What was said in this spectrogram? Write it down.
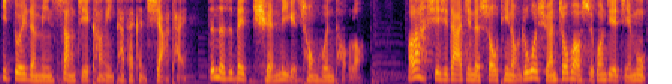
一堆人民上街抗议，他才肯下台，真的是被权力给冲昏头了。好了，谢谢大家今天的收听哦。如果喜欢周报时光机的节目，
